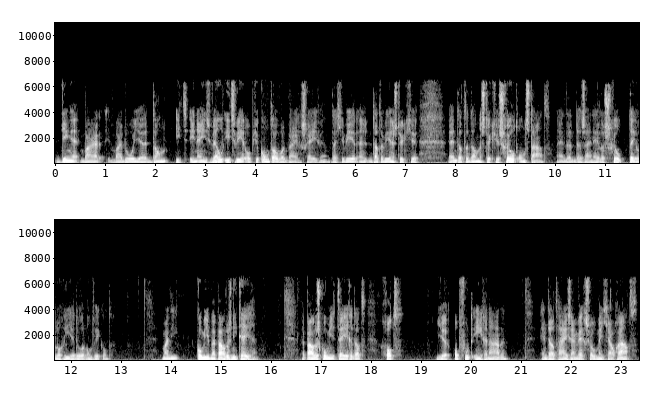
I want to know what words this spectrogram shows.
dingen waar, waardoor je dan iets, ineens wel iets weer op je konto wordt bijgeschreven. Dat, je weer, dat er weer een stukje, hè, dat er dan een stukje schuld ontstaat. Hè, er, zijn hele schuldtheologieën door ontwikkeld. Maar die kom je bij Paulus niet tegen. Bij Paulus kom je tegen dat God je opvoedt in genade. En dat hij zijn weg zo met jou gaat.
